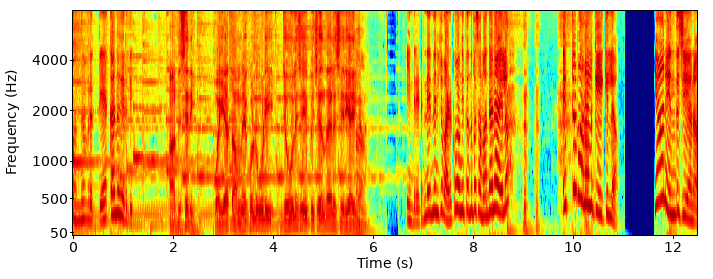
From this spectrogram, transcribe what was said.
ഒന്ന് വൃത്തിയാക്കാന്ന് കരുതി. അത് ശരി. വയ്യാത്ത അമ്മയെ കൊണ്ടുകൂടി ജോലി ചെയ്യിപ്പിച്ച് എന്തായാലും ശരിയായില്ല. ഇന്ദ്രേട്ടന്റെ എനിക്ക് വഴക്ക് വാങ്ങി തന്നപ്പോ സമാധാനമായല്ലോ എത്ര പറഞ്ഞാലും കേക്കില്ല. ഞാൻ എന്ത് ചെയ്യാനാ?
